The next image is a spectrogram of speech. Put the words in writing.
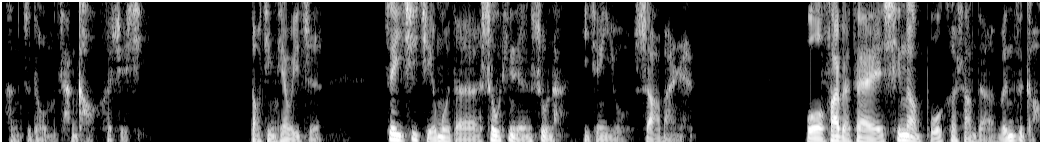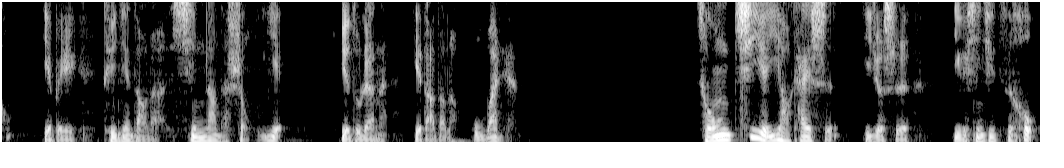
很值得我们参考和学习。到今天为止，这一期节目的收听人数呢，已经有十二万人。我发表在新浪博客上的文字稿也被推荐到了新浪的首页，阅读量呢也达到了五万人。从七月一号开始，也就是一个星期之后，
